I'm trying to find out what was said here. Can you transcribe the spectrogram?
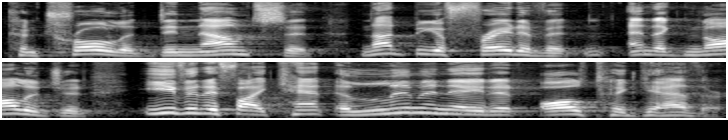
control it, denounce it, not be afraid of it, and acknowledge it, even if I can't eliminate it altogether.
